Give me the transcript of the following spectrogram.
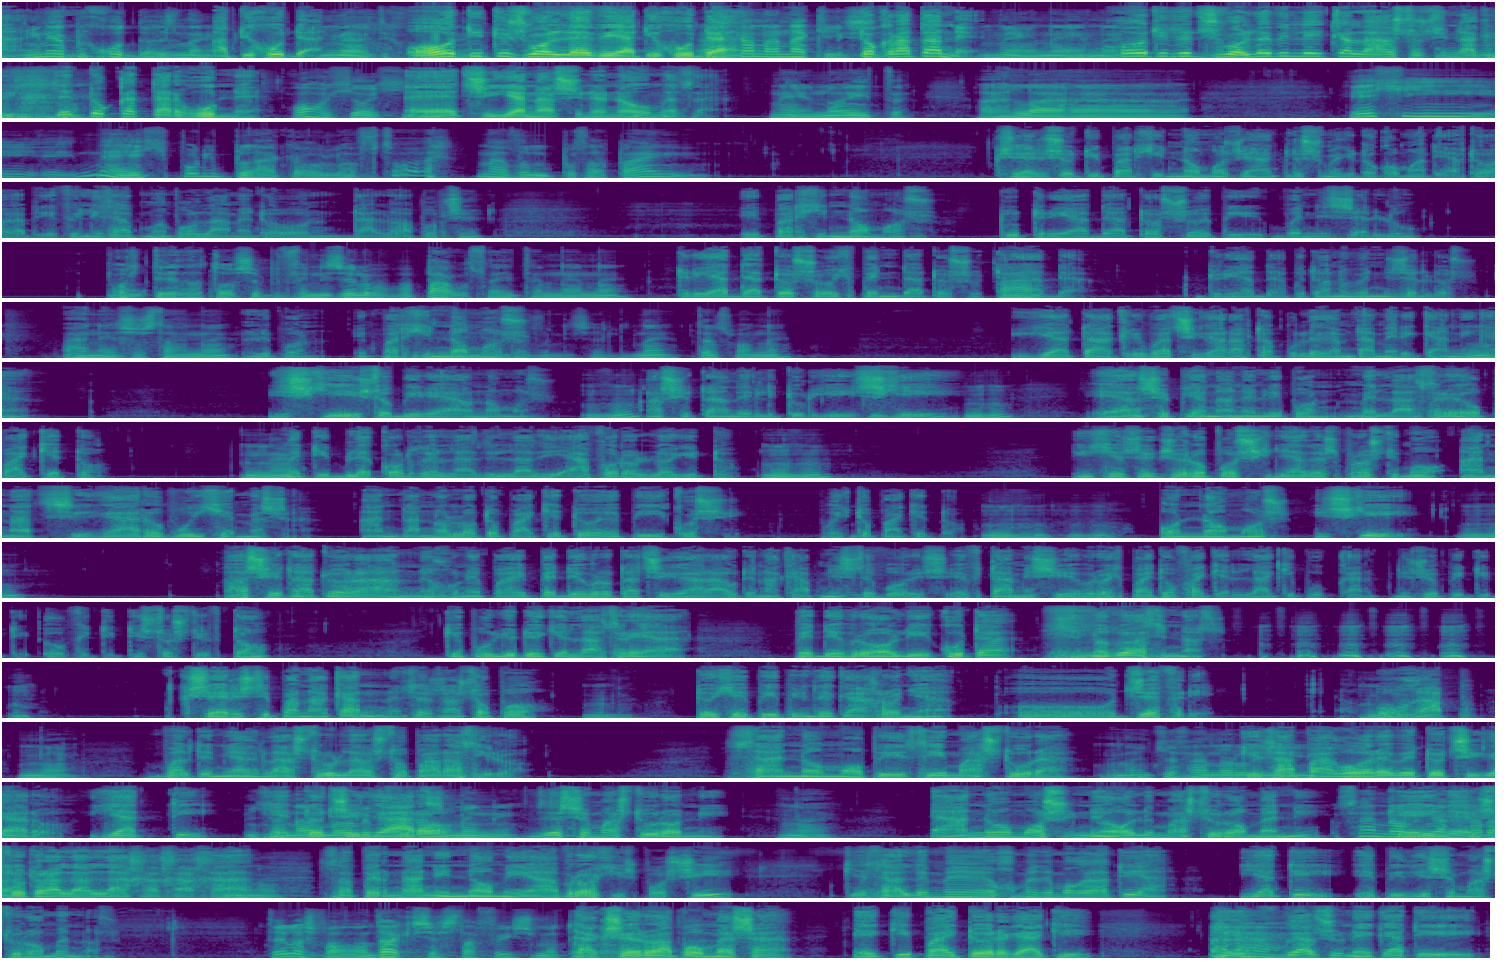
69. Είναι από τη Χούντας, ναι. Από τη Χούντα. Ναι, από τη Χούντα, Ό,τι τους βολεύει από τη Να Χούντα, κάνω ανάκληση. το κρατάνε. Ναι, ναι, ναι. Ό,τι δεν τους βολεύει, λέει καλά, άστο στην άκρη. δεν το καταργούνε. Όχι, όχι. Έτσι για να συνεννοούμεθα. Ναι, εννοείται. Αλλά έχει, ναι, έχει πολύ πλάκα όλο αυτό. Ε, Να δούμε πού θα πάει. Ξέρεις ότι υπάρχει νόμος για να κλείσουμε και το κομμάτι αυτό αγαπητοί φίλοι. Θα πούμε πολλά με τον Τάλο απόψε. Υπάρχει νόμος του 30 τόσο επί Βενιζέλου. Όχι 30 τόσο επί Βενιζέλου, από Παπάγου θα ήταν, ναι, ναι. 30 τόσο, όχι 50 τόσο. 30. Α. 30 που ήταν ο Βενιζέλος. Α, ναι, σωστά, ναι. Λοιπόν, υπάρχει νόμος Το Βενιζέλου. Ναι, τέλος πάντων, ναι. Για τα ακριβά τσιγάρα αυτά που λέγαμε τα αμερικάνικα. Ισχύει στον Πειραιά ο νόμος. Μμμ. Άσχετα αν δεν λειτουργεί, ισχύει. Μμμ. Εάν σε πιάνανε λοιπόν με λαθρέο πακέτο, Ναι. με την μπλε κορδέλα δηλαδή αφορολόγητο, Μμμ. είχες δεν ξέρω πόσες χιλιάδες πρόστιμο ανά τσιγάρο που είχε μέσα. Αν ήταν όλο το πακέτο επί 20 που έχει το πακέτο. Μμμ. Μμμ. Ο νόμος ισχύει. Μμμ. Άσχετα τώρα αν έχουν πάει 5 ευρώ τα τσιγάρα, ούτε να καπνίσει δεν μπορείς. 7,5 ευρώ έχει πάει το φακελάκι που καπνίζει ο φοιτητή- ο φοιτητής στο στιφτό και πουλούνται και λαθρέα 5 ευρώ όλη η κούτα στην οδό Αθηνάς. Ξέρεις τι πάνε να κάνουν, θες να σου το πω; Το είχε πει πριν 10 χρόνια ο Τζέφρι, ο Γαπ. Ναι. Βάλτε μια γλαστρούλα στο παράθυρο. Θα νομοποιηθεί η μαστούρα Ναι, και θα είναι όλοι... και θα απαγορεύεται το τσιγάρο. Γιατί, Για να το είναι όλοι τσιγάρο φωτισμένοι. δεν σε μαστουρώνει. Ναι. Εάν όμως είναι όλοι μαστουρωμένοι Θα είναι και όλοι μια είναι χαρά. στο τραλαλά χαχαχά, Ναι. θα περνάνε οι νόμοι αυρόχη ποσί και θα λέμε έχουμε δημοκρατία. Γιατί, επειδή είσαι μαστουρωμένος. Τέλος πάντων, εντάξει, ας τα αφήσουμε τώρα. Τα ξέρω από μέσα, εκεί πάει το εργάκι και βγάζουν κάτι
